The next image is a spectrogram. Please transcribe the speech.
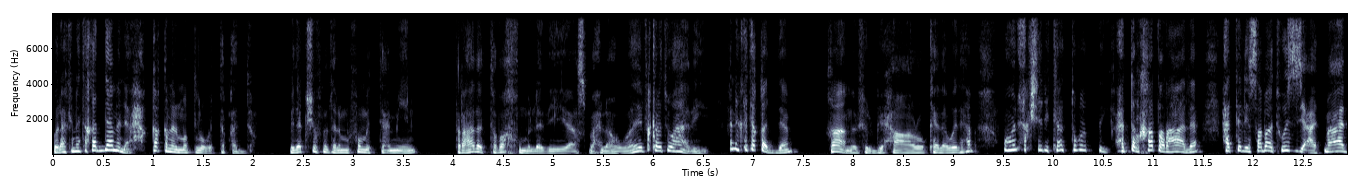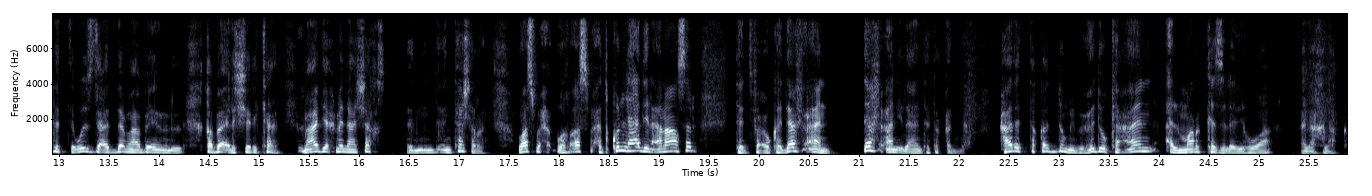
ولكن تقدمنا حققنا المطلوب التقدم. لذلك شوف مثلا مفهوم التأمين. ترى هذا التضخم الذي أصبح له هي فكرته هذه. أنك تقدم غامر في البحار وكذا واذهب وهناك شركات تغطي. حتى الخطر هذا حتى الإصابات وزعت. ما عادت وزعت دمها بين قبائل الشركات. ما عاد يحملها شخص. انتشرت. واصبح وأصبحت كل هذه العناصر تدفعك دفعا دفعا إلى أن تتقدم. هذا التقدم يبعدك عن المركز الذي هو الأخلاق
